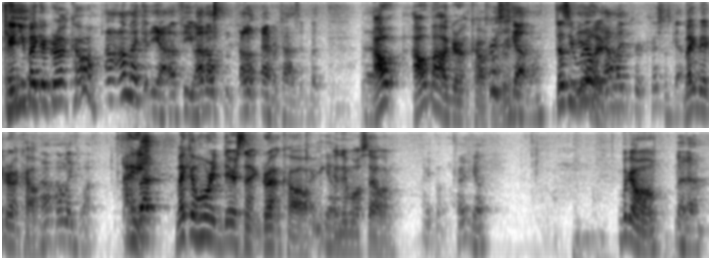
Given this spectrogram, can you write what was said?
Can you make a grunt call? I, I'll make it. Yeah, a few. I don't. I don't advertise it, but I'll I'll buy a grunt call. Chris has got one. Does he Yeah, really? Yeah, I made Chris has got. one. Make me a grunt call. I'll, I'll make you one. Hey, But- make a horny deer scent grunt call, There you go. and then we'll sell them. There you go. There you go. But go on. But um,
